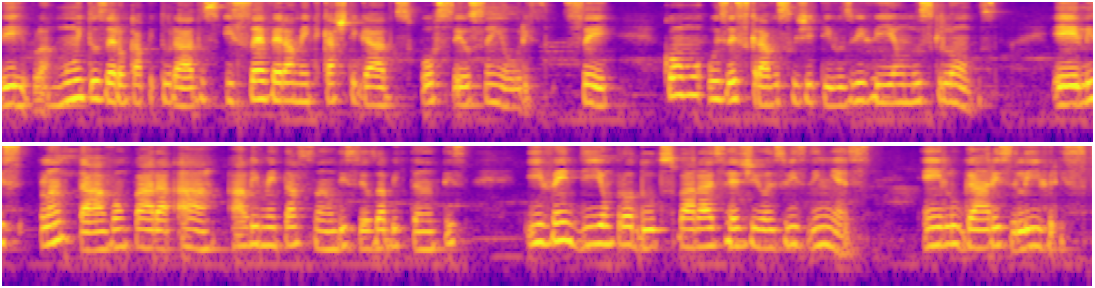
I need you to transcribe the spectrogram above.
Vírgula. Muitos eram capturados e severamente castigados por seus senhores. C. Como os escravos fugitivos viviam nos quilombos? Eles plantavam para a alimentação de seus habitantes e vendiam produtos para as regiões vizinhas em lugares livres.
